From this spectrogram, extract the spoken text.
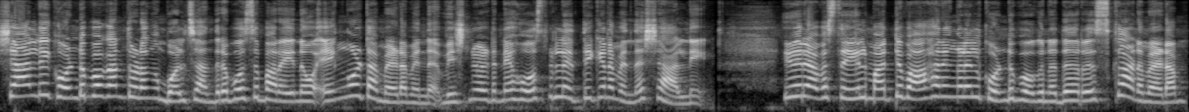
ശാലിനി കൊണ്ടുപോകാൻ തുടങ്ങുമ്പോൾ ചന്ദ്രബോസ് പറയുന്നു എങ്ങോട്ടാ മേഡം എന്ന്? വിഷ്ണുവേട്ടനെ ഹോസ്പിറ്റലിൽ എത്തിക്കണമെന്ന് ശാലിനി. അവസ്ഥയിൽ മറ്റു വാഹനങ്ങളിൽ കൊണ്ടുപോകുന്നത് റിസ്ക് ആണ് മേഡം.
